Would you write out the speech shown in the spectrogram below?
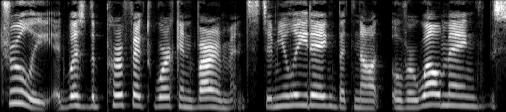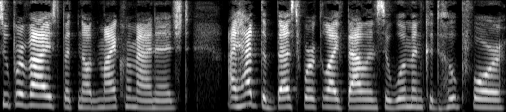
Truly, it was the perfect work environment, stimulating but not overwhelming, supervised but not micromanaged. I had the best work life balance a woman could hope for,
